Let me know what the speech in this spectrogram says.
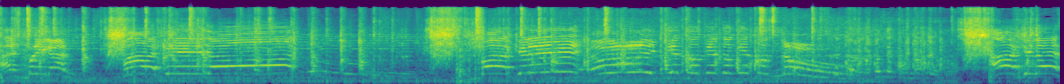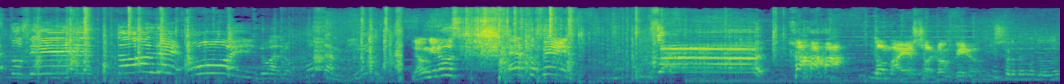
¡A Spriggan! ¡Valkyrie! ¡Valkyrie! ¡Ay! ¡Vientos, vientos, vientos! ¡No! Responde con no. ¡Ágiles, tú sí! ¡Dale! ¡Uy! Lo alojó también. Longinus, Toma eso, Longinus. Perdemos los dos.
